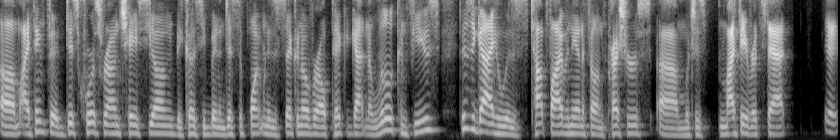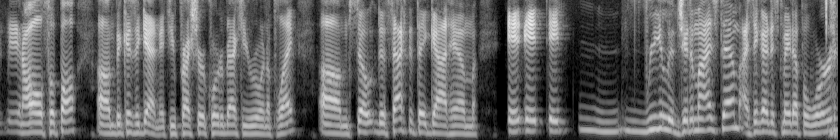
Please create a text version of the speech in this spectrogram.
Um, I think the discourse around Chase Young, because he'd been a disappointment as a second overall pick, had gotten a little confused. This is a guy who was top five in the NFL in pressures, um, which is my favorite stat in all football. Um, because again, if you pressure a quarterback, you ruin a play. Um, so the fact that they got him, it it it re-legitimized them. I think I just made up a word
